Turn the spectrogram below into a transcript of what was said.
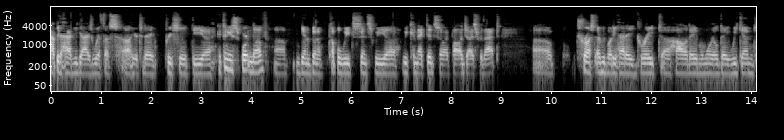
happy to have you guys with us uh, here today. Appreciate the uh, continued support and love. Uh, again, it's been a couple weeks since we uh, we connected, so I apologize for that. Uh, trust everybody had a great uh, holiday Memorial Day weekend.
